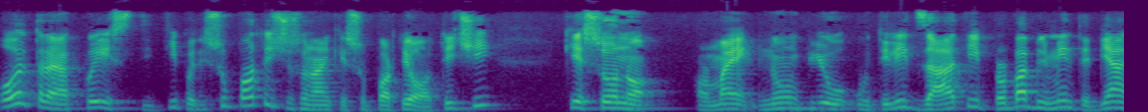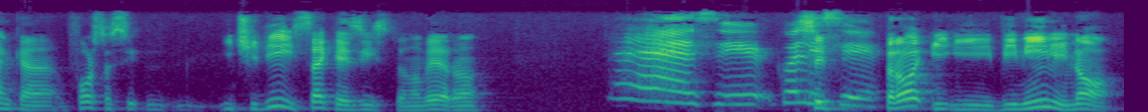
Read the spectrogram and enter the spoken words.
Oltre a questi tipi di supporti ci sono anche supporti ottici che sono ormai non più utilizzati, probabilmente Bianca, forse si, i CD sai che esistono, vero? Eh sì, quelli Se, sì. Però i, i vinili no,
